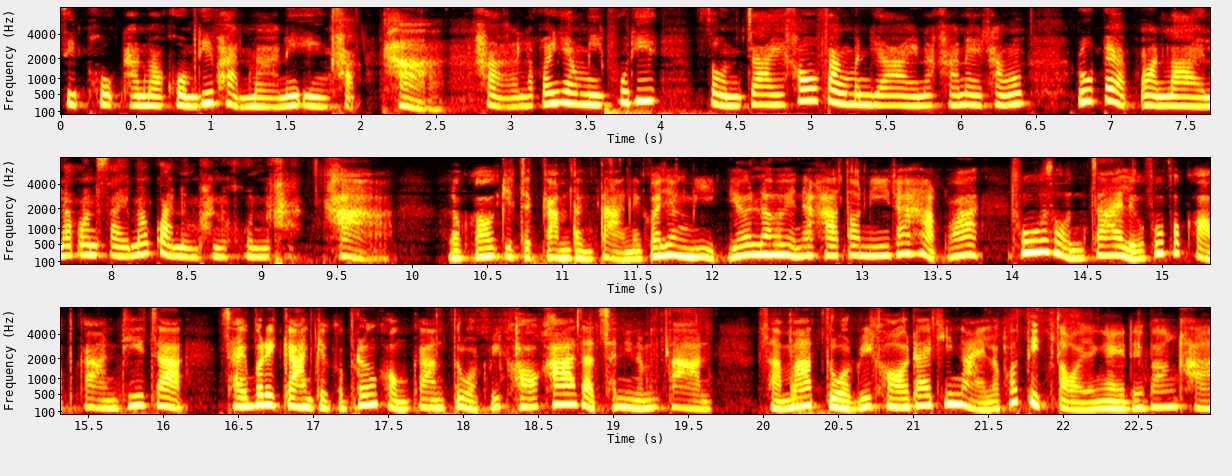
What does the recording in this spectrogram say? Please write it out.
16 ธันวาคมที่ผ่านมานี่เองค่ะ ค่ะ ค่ะ แล้วก็ยังมีผู้ที่สนใจเข้าฟังบรรยายนะคะ ในทั้งรูปแบบออนไลน์และออนไซต์มากกว่า 1,000 คนค่ะ ค่ะ แล้วก็กิจกรรมต่างๆเนี่ยก็ยังมีอีกเยอะเลยนะคะ ตอนนี้ถ้าหากว่าผู้สนใจหรือผู้ประกอบการที่จะใช้บริการเกี่ยวกับเรื่องของการตรวจวิเคราะห์ค่าดัชนีน้ำตาล สามารถตรวจวิเคราะห์ได้ที่ไหน แล้วก็ติดต่อยังไงได้บ้างคะ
